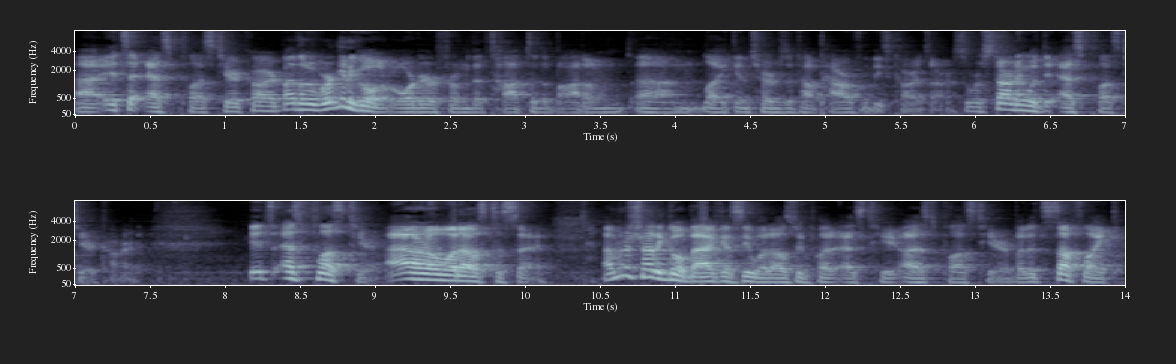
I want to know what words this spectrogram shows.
Uh, it's a S plus tier card. By the way, we're going to go in order from the top to the bottom, um, like in terms of how powerful these cards are. So we're starting with the S plus tier card. It's S plus tier. I don't know what else to say. I'm gonna try to go back and see what else we put S tier, S plus tier. But it's stuff like,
